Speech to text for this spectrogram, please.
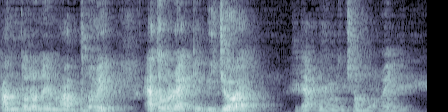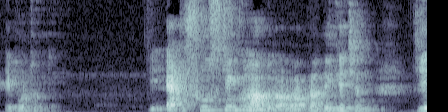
আন্দোলনের মাধ্যমে এত বড় একটি বিজয়, এটা কোনোদিন সম্ভব হয়নি এ পর্যন্ত। একটা সুশৃঙ্খল আন্দোলন আপনারা দেখেছেন যে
